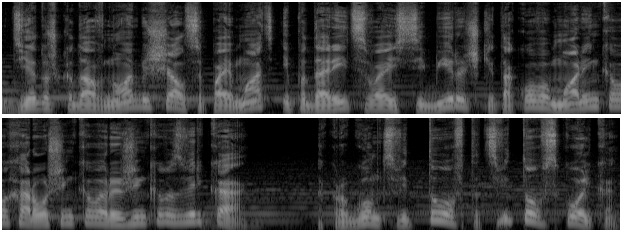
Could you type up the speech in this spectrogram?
Дедушка давно обещался поймать и подарить своей сибирочке такого маленького хорошенького рыженького зверька. А кругом цветов-то, цветов сколько!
